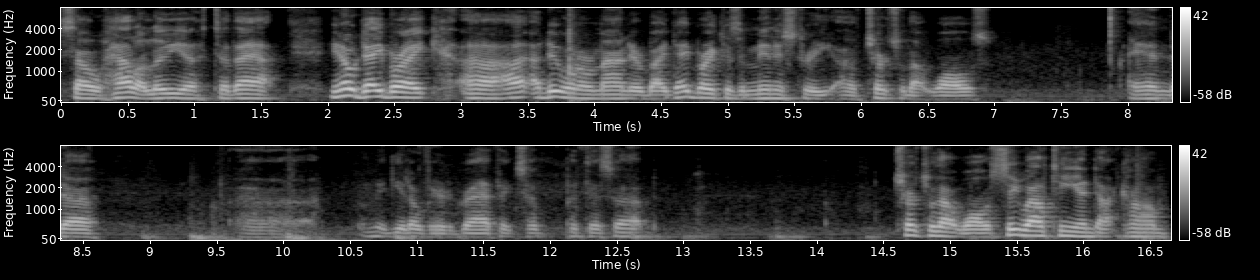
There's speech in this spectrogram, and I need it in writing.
So, hallelujah to that. You know, Daybreak, uh, I, I, do want to remind everybody Daybreak is a ministry of Church Without Walls. And uh, uh, let me get over here to graphics. I'll put this up. Church Without Walls, cywtn.com.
